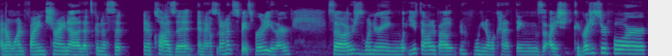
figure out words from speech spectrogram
I don't want fine china that's going to sit in a closet. And I also don't have space for it either. So I was just wondering what you thought about, you know, what kind of things I sh- could register for.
